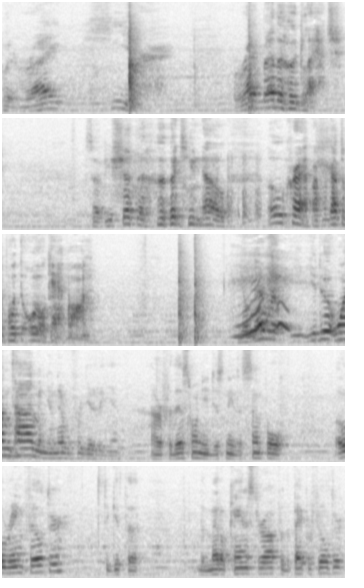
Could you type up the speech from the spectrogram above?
Put it right here. Right by the hood latch. So if you shut the hood, you know, oh crap, I forgot to put the oil cap on. You'll never, you do it one time and you'll never forget it again. Or for this one, you just need a simple O-ring filter to get the, the metal canister off for the paper filter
